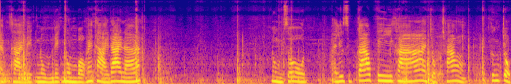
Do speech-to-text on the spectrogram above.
อบถ่ายเด็กหนุ่ม เด็กหนุ่มบอกให้ถ่ายได้นะ หนุ่มโสด อายุสิบเก้าปีค่ะ จบช่างเพิ่งจบ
